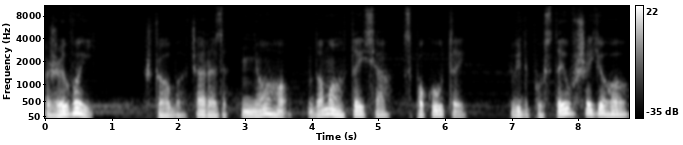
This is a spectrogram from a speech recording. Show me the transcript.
живий, щоб через нього домогтися спокути, відпустивши його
